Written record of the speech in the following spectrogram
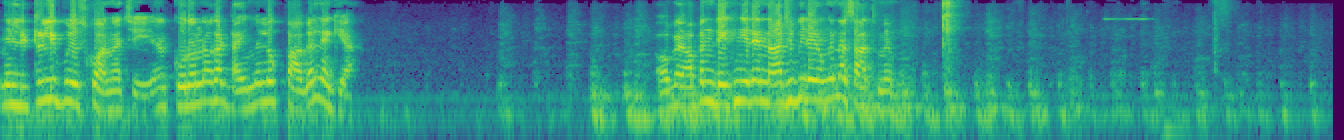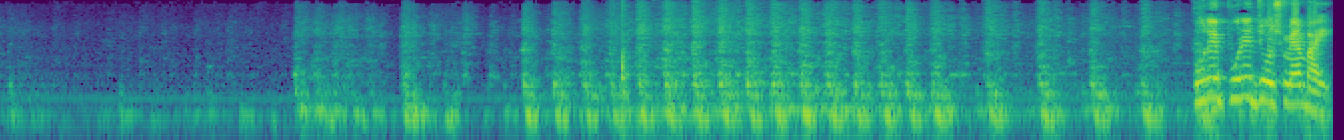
नहीं लिटरली पुलिस को आना चाहिए यार। कोरोना का टाइम में लोग पागल हैं क्या? और अपन देख नहीं रहे, नाच भी रहे होंगे ना साथ में। पूरे पूरे जोश में है भाई।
